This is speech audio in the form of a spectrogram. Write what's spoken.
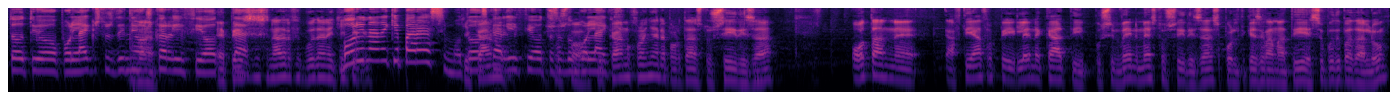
το ότι ο Πολάκης τους δίνει Ναι. Όσκαρ ηλικιότητας; Επίσης, οι συνάδελφοι που ήταν εκεί. Μπορεί και- να είναι και παράσιμο και το κάνουν- Όσκαρ ηλικιότητας από Σωστό. τον Πολάκη. Και κάνουν χρόνια ρεπορτάζ του ΣΥΡΙΖΑ. Όταν ε, αυτοί οι άνθρωποι λένε κάτι που συμβαίνει μέσα στο ΣΥΡΙΖΑ, στις πολιτικές γραμματείες ή οπουδήποτε αλλού,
